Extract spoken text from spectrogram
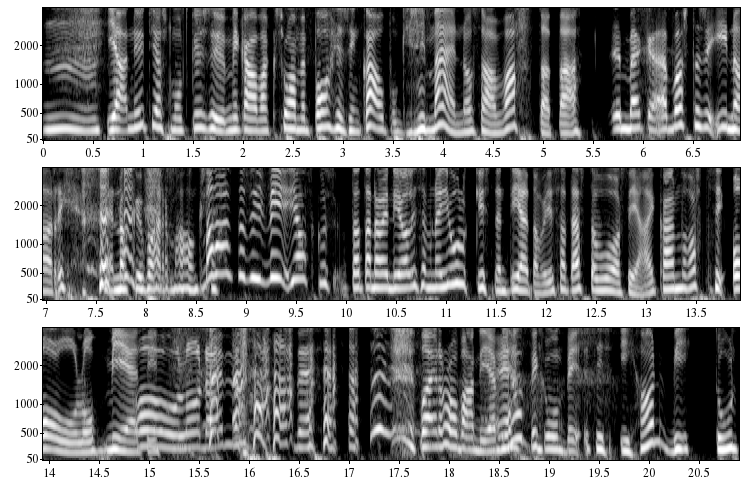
Mm. Ja nyt jos multa kysyy, mikä on vaikka Suomen pohjoisin kaupunki, niin mä en osaa vastata. En mäkään. Vastasin Inari. En ole kyllä varma, onko se. Mä vastasin vi- joskus, tota noin, niin oli semmoinen julkisten tietovisa, tästä vuosia aikaan. Mä vastasin Oulu, mietin. Oulu, no en mä Vai Rovaniemi, jompikumpi. Siis ihan vittun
